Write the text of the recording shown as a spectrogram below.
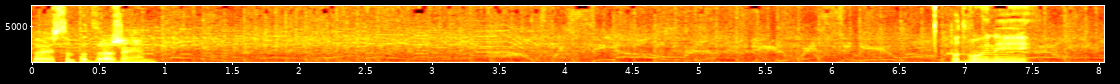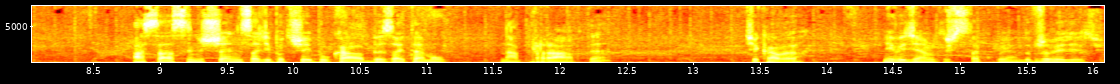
To jestem pod wrażeniem. Podwójny Assassin Shen sadzi po 3,5k bez itemów. Naprawdę? Ciekawe. Nie wiedziałem, że to się stakuje. Dobrze wiedzieć.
